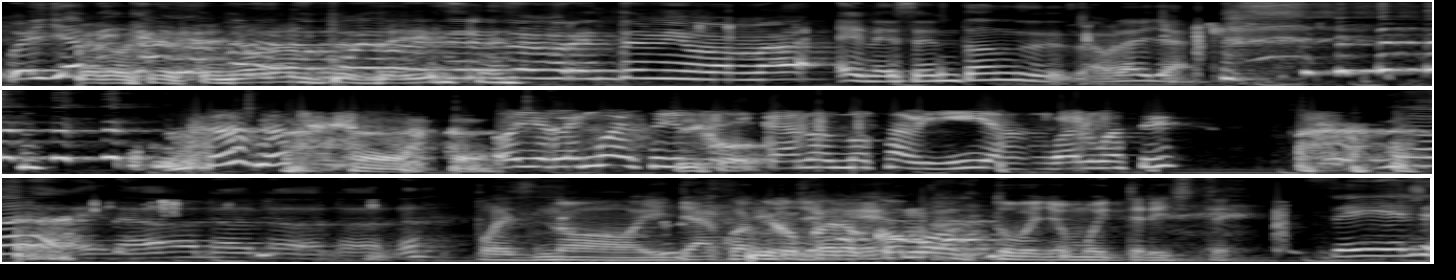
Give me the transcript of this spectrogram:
Güey, ya Pero me si el señor pero no antes puedo de decir irse- eso enfrente de mi mamá en ese entonces, ahora ya. Oye, lengua de sellos Dijo- mexicanos no sabían o algo así. No, no, no, no, no, no. Pues no, y ya cuando Dijo, pero llegué ¿cómo? estuve yo muy triste. Sí, sí,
